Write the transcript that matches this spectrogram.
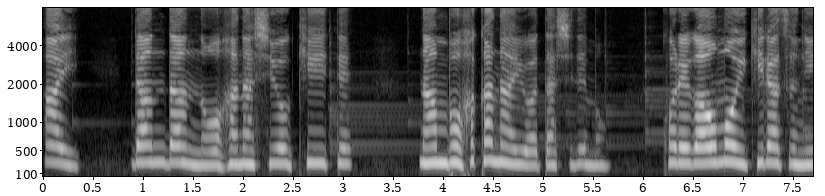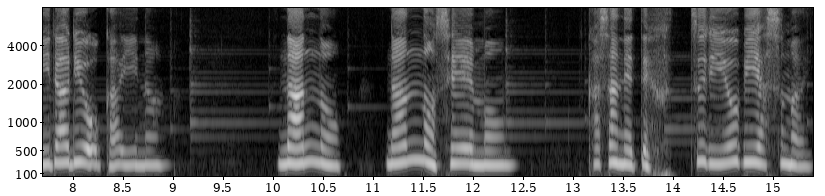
はい。だんだんのお話を聞いてなんぼはかない私でもこれが思い切らずにいらりょうかいな。何の何の正門重ねてふっつり呼びやすまい。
